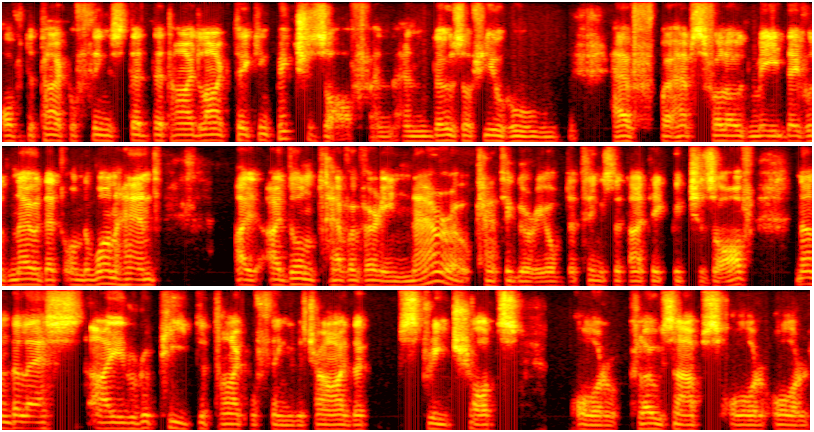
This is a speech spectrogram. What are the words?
of the type of things that that i like taking pictures of and and those of you who have perhaps followed me they would know that on the one hand I, I don't have a very narrow category of the things that I take pictures of. Nonetheless, I repeat the type of things which are either street shots, or close-ups or or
